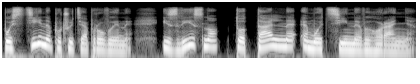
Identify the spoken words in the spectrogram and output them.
постійне почуття провини і, звісно, тотальне емоційне вигорання.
